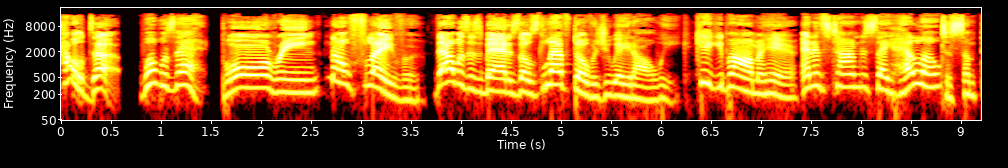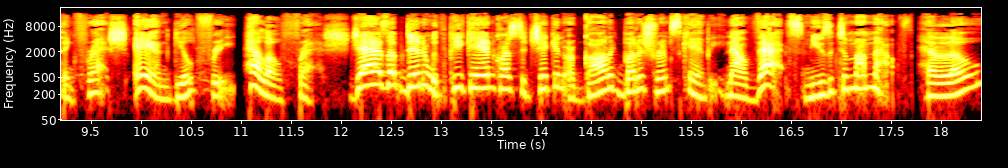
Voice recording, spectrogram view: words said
Hold up. What was that? Boring. No flavor. That was as bad as those leftovers you ate all week. Keke Palmer here, and it's time to say hello to something fresh and guilt-free. Hello Fresh. Jazz up dinner with pecan-crusted chicken or garlic butter shrimp scampi. Now that's music to my mouth. Hello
